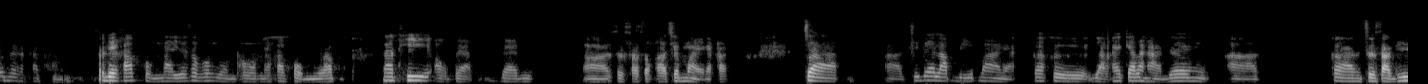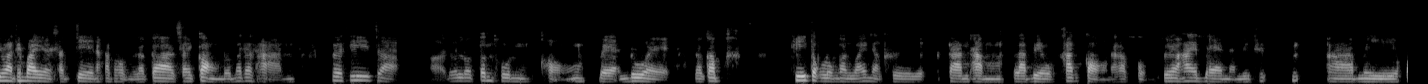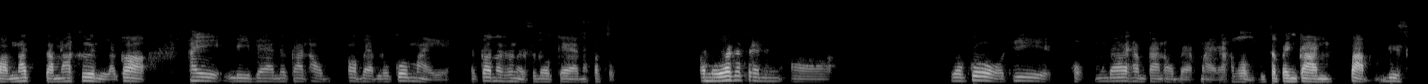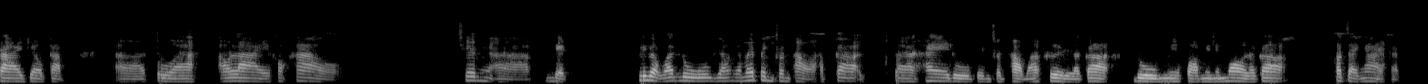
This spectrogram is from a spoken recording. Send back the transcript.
ริ่มเลยนะครับผมสวัสดีครับ ผมนายยศพงศ์วงทองนะครับ ผมรับหน้าที่ออกแบบแบรนด์อ่าศึกษาสงขาเชียงใหม่นะครับ จากที่ได้รับบีฟมาเนี่ย ก็คืออยากให้แก้ปัญหาเรื่องอการสื่อสารที่มาอธิบายอย่างชัดเจนนะครับ ผมแล้วก็ใช้กล่องโดยมาตรฐานเพื่อที่จะได้ลดต้นทุนของแบรนด์ด้วย แล้วก็ที่ตกลงกันไว้เนี่ยคือ การทำลาเบลคาดกล่องนะครับ ผมเพื่อให้แบรนด์เนี่ยมีมีความน่าจำมากขึ้น แล้วก็ ให้รีแบรนด์โดยการออกออกแบบโลโก้ใหม่ แล้วก็นำเสนอสโลแกนนะครับผมอันนี้ก็จะเป็นโลโก้ที่ผมได้ทำการออกแบบใหม่นะครับผมจะเป็นการปรับดีไซน์เกี่ยวกับตัวเอาไลน์คร่าวๆ เช่นเด็กที่แบบว่าดูยังยังไม่เป็นชนเผ่าครับ ก็จะให้ดูเป็นชนเผ่ามากขึ้น แล้วก็ดูมีความมินิมอลแล้วก็เข้าใจง่ายครับ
